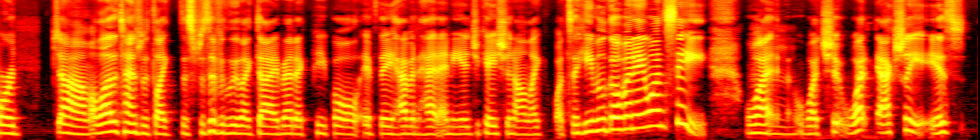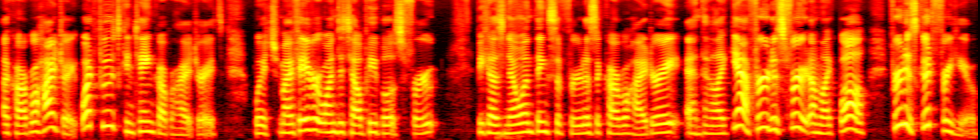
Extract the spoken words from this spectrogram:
or um, a lot of times with like the specifically like diabetic people, if they haven't had any education on like what's a hemoglobin A1C, what Mm. what should what actually is a carbohydrate, what foods contain carbohydrates. Which my favorite one to tell people is fruit because no one thinks of fruit as a carbohydrate. And they're like, yeah, fruit is fruit. I'm like, well, fruit is good for you,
